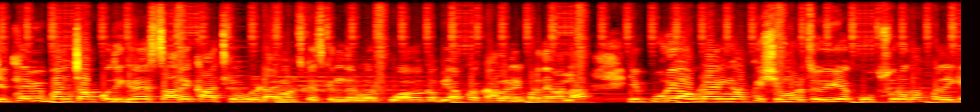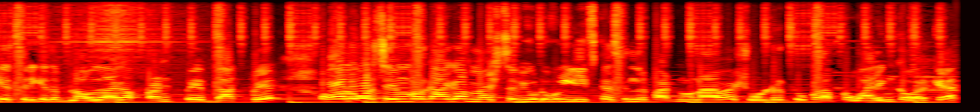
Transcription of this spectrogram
जितने भी बंच आपको दिख रहे हैं, सारे कांच के पूरे डायमंड्स का इसके अंदर वर्क हुआ हुआ कभी आपका काला नहीं पड़ने वाला। ये पूरी आउटलाइनिंग आपकी शिमर से हुई है। खूबसूरत आपका देखिए, इस तरीके से ब्लाउज आएगा फ्रंट पे बैक पे। ऑल ओवर सेम वर्क आएगा। मैश से ब्यूटीफुल लीफ का इसके अंदर पैटर्न बनाया हुआ है। शोल्डर के ऊपर आपका वायरिंग का वर्क है।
